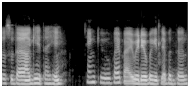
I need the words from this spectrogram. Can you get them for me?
तो सुद्धा घेत आहे. Thank you bye bye video बघितल्याबद्दल.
